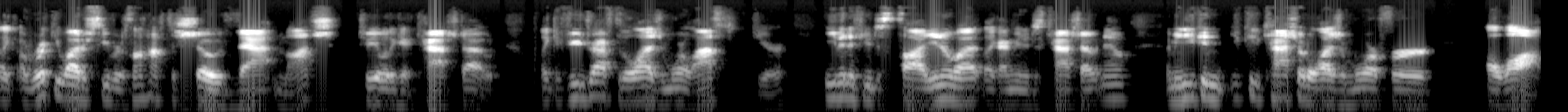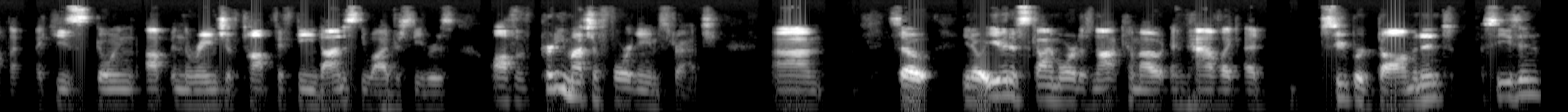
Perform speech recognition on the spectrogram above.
like a rookie wide receiver does not have to show that much to be able to get cashed out. Like if you drafted Elijah Moore last year, even if you decide, you know what, like I'm to just cash out now. I mean, you can you can cash out Elijah Moore for a lot. Like he's going up in the range of top 15 dynasty wide receivers off of pretty much a four game stretch. Um, so, you know, even if Sky Moore does not come out and have like a super dominant season,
